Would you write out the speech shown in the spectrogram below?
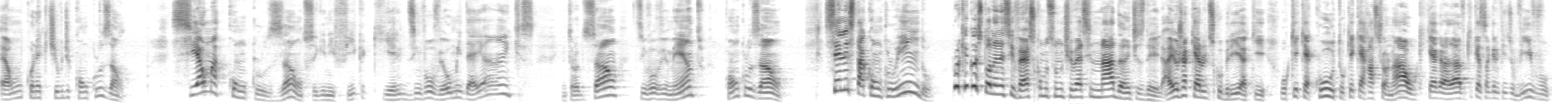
é um conectivo de conclusão. Se é uma conclusão, significa que ele desenvolveu uma ideia antes. Introdução, desenvolvimento, conclusão. Se ele está concluindo, por que, que eu estou lendo esse verso como se não tivesse nada antes dele? Aí eu já quero descobrir aqui o que, que é culto, o que, que é racional, o que, é agradável, o que, é sacrifício vivo,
